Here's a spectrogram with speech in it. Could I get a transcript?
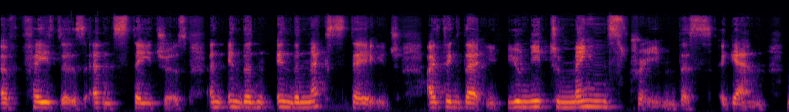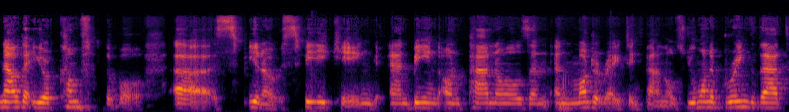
of phases and stages. And in the in the next stage, I think that you need to mainstream this again. Now that you're comfortable, uh, you know, speaking and being on panels and, and moderating panels, you want to bring that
